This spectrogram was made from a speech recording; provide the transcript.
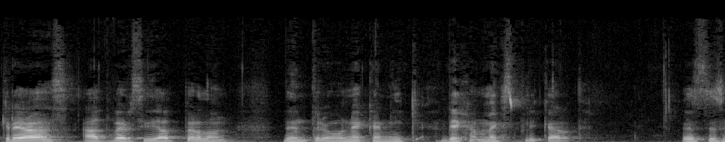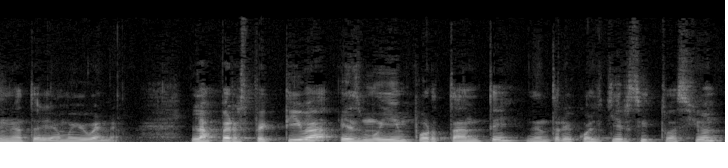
creas adversidad perdón, dentro de una canica. Déjame explicarte. Esta es una teoría muy buena. La perspectiva es muy importante dentro de cualquier situación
